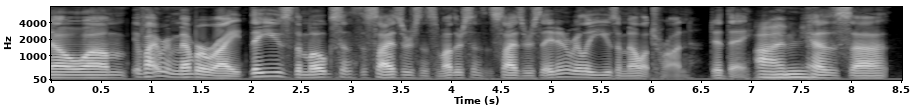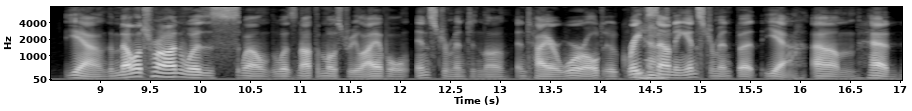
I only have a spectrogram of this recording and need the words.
No, um, if I remember right, they used the Moog synthesizers and some other synthesizers. They didn't really use a Mellotron, did they? I'm Because uh, yeah, the Mellotron was well was not the most reliable instrument in the entire world. A great Yeah. sounding instrument, but yeah, um, had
